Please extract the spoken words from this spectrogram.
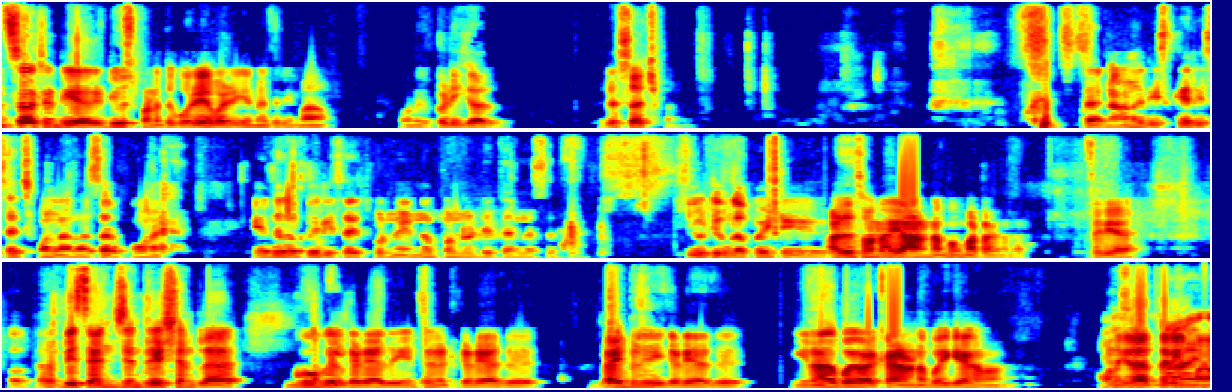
அன்சர்டனிட்டியை ரிடியூஸ் பண்ணதுக்கு ஒரே வழி என்ன தெரியுமா? உனக்கு பிடிக்காது. ரிசர்ச் பண்ணு. சார் நானும் ரிஸ்க் ரிசர்ச் பண்ணலாம் தான் சார் போனேன். எதுல போய் ரிசர்ச் பண்ண என்ன பண்ணுட்டு தெரியல சார். யூடியூப்ல போயிட்டு அது சொன்னா யாரும் நம்ப மாட்டாங்கடா சரியா. அட்லீஸ்ட் என் ஜென்ரேஷன்ல கூகுள் கிடையாது இன்டர்நெட் கிடையாது லைப்ரரி கிடையாது. இனாவது போய் ஒரு கிழவனை போய் கேட்கணும் உனக்கு ஏதாவது தெரியுமா?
